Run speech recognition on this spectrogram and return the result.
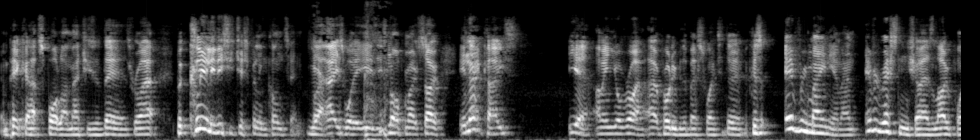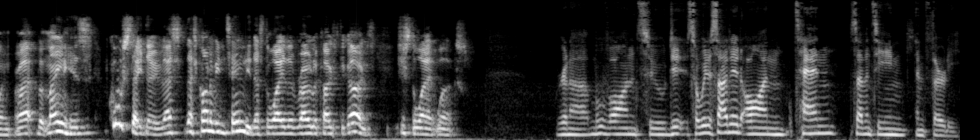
and pick out spotlight matches of theirs, right? But clearly, this is just filling content. Yeah. Like, that is what it is. It's not a promotion. So in that case, yeah, I mean, you're right. That would probably be the best way to do it because every mania, man, every wrestling show has a low point, right? But manias, of course, they do. That's that's kind of intended. That's the way the roller coaster goes. Just the way it works. We're gonna move on to so we decided on 10, 17, and 30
